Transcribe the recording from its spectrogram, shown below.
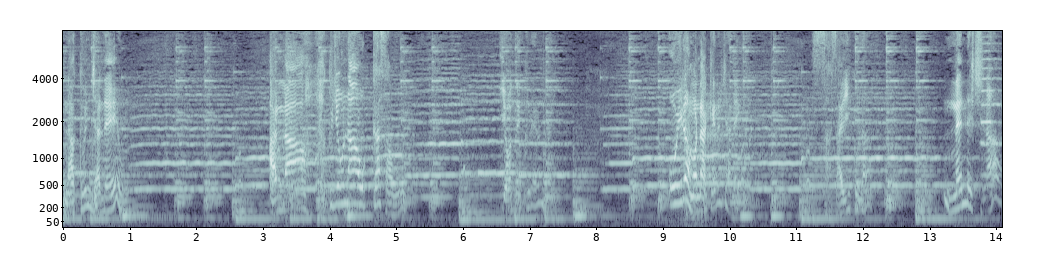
え。泣くんじゃねえよ。あんな薄情なおっかさんを呼んでくれるんおいらも泣けるじゃねえか。ささいい子だねんねしな。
